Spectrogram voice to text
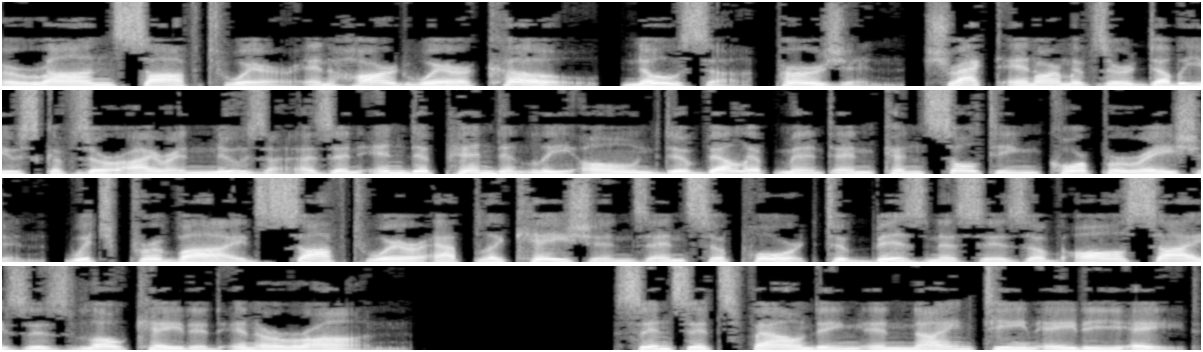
Iran Software and Hardware Co., NOSA, Persian, Shrakt Enarmafzer Wskafzer Iran Nusa is an independently owned development and consulting corporation, which provides software applications and support to businesses of all sizes located in Iran. Since its founding in 1988,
